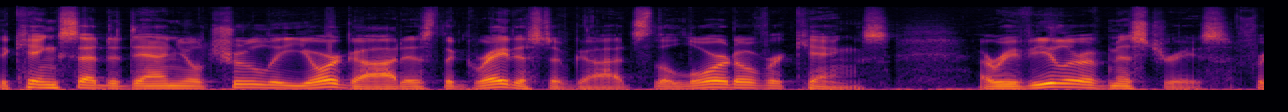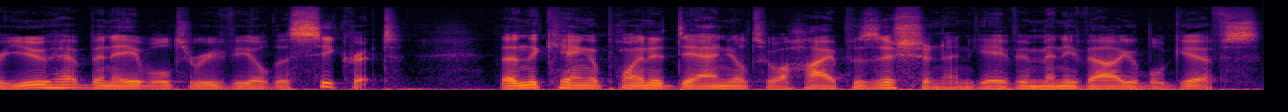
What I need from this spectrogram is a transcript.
The king said to Daniel, Truly your God is the greatest of gods, the Lord over kings, a revealer of mysteries, for you have been able to reveal the secret. Then the king appointed Daniel to a high position and gave him many valuable gifts.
